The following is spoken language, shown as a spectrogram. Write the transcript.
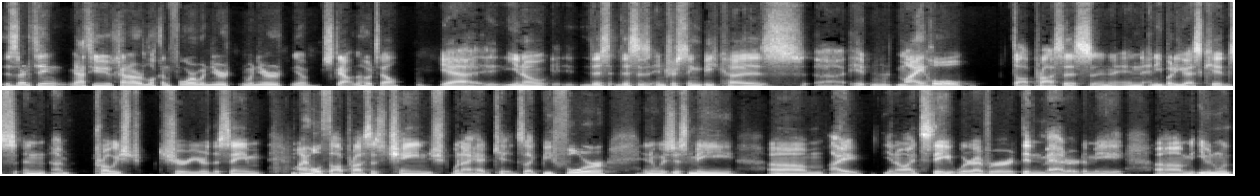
Is there anything, Matthew, you kind of are looking for when you're when you're you know scouting the hotel? Yeah, you know this this is interesting because uh, it my whole thought process and, and anybody who has kids and I'm probably sh- sure you're the same. My whole thought process changed when I had kids. Like before, and it was just me. Um, I you know i'd stay wherever it didn't matter to me. Um, even with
